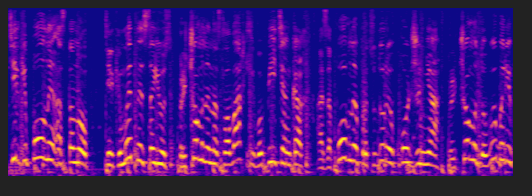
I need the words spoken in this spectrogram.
Тільки повний останов, тільки митний союз, причому не на словах і в обіцянках, а за повною процедурою входження, причому до виборів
